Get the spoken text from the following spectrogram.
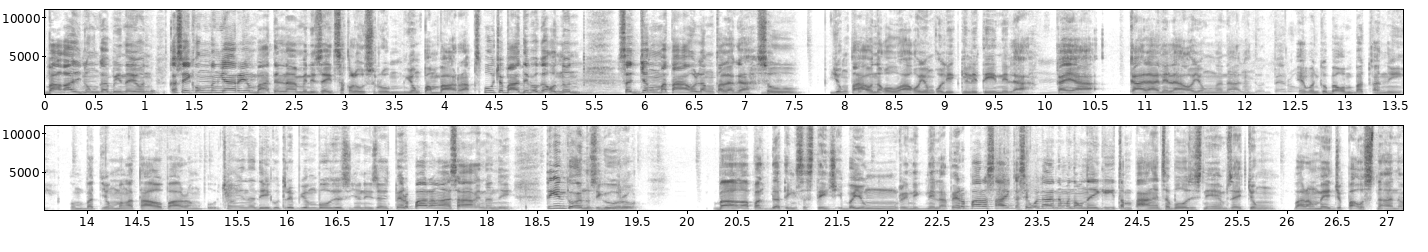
baka nung gabi na yun. Kasi kung nangyari yung battle namin ni Zayt sa close room, yung pambaraks, pucha ba, di ba ako nun? Sadyang matao lang talaga. So, yung tao, nakuha ko yung kiliti nila. Kaya, kala nila ako yung nanalo doon. Pero ewan ko ba kung ba't ano eh, kung ba't yung mga tao parang puchang ina di ko trip yung boses niya ni Zayt. Pero parang nga sa akin ano eh. Tingin ko ano siguro, baka pagdating sa stage iba yung rinig nila. Pero para sa akin kasi wala naman akong nakikitang pangit sa boses ni M Zayt, yung parang medyo paus na ano.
